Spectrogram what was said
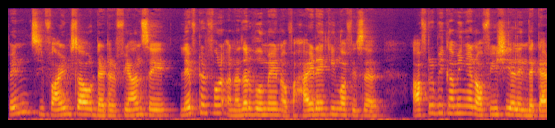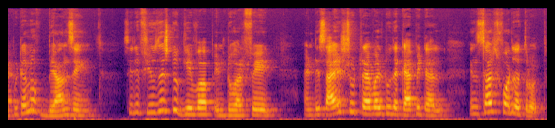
When she finds out that her fiance left her for another woman of a high ranking officer after becoming an official in the capital of Bianjing, she refuses to give up into her fate and decides to travel to the capital in search for the truth.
